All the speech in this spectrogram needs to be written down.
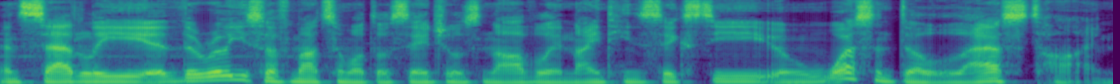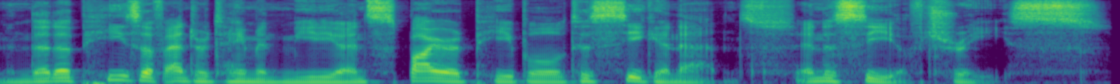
And sadly, the release of Matsumoto Seicho's novel in 1960 wasn't the last time that a piece of entertainment media inspired people to seek an end in the sea of trees.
